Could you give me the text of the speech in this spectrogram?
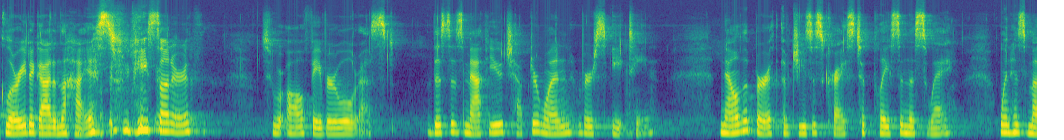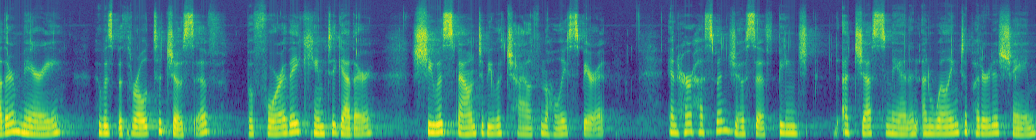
Glory to God in the highest, peace on earth to all favorable rest. This is Matthew chapter 1, verse 18. Now, the birth of Jesus Christ took place in this way. When his mother Mary, who was betrothed to Joseph, before they came together, she was found to be with child from the Holy Spirit. And her husband Joseph, being a just man and unwilling to put her to shame,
